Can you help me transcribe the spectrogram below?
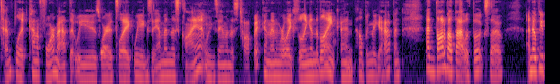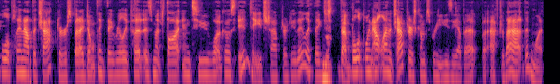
template kind of format that we use where it's like we examine this client, we examine this topic, and then we're like filling in the blank and helping make it happen. I hadn't thought about that with books though. I know people will plan out the chapters, but I don't think they really put as much thought into what goes into each chapter, do they? Like they just, that bullet point outline of chapters comes pretty easy, I bet. But after that, then what?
